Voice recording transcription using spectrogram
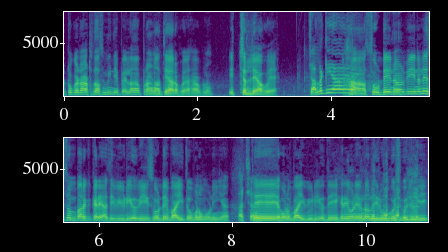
ਘੱਟੋ ਘੱਟ 8-10 ਮਹੀਨੇ ਪਹਿਲਾਂ ਪੁਰਾਣਾ ਤਿਆਰ ਹੋਇਆ ਹੈ ਆਪਣਾ। ਇਹ ਚੱਲਿਆ ਹੋਇਆ ਹੈ। ਚੱਲ ਗਿਆ ਇਹ? ਹਾਂ ਸੋਡੇ ਨਾਲ ਵੀ ਇਹਨਾਂ ਨੇ ਸੰਪਰਕ ਕਰਿਆ ਸੀ ਵੀਡੀਓ ਵੀ ਸੋਡੇ ਬਾਈ ਤੋਂ ਬਣਵਾਉਣੀ ਆ। ਤੇ ਹੁਣ ਬਾਈ ਵੀਡੀਓ ਦੇਖ ਰਹੇ ਹੋਣੇ ਉਹਨਾਂ ਨੂੰ ਰੂਹ ਖੁਸ਼ ਹੋ ਜੂਗੀ।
